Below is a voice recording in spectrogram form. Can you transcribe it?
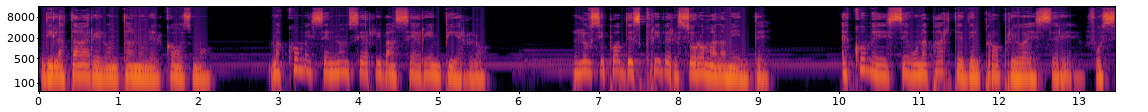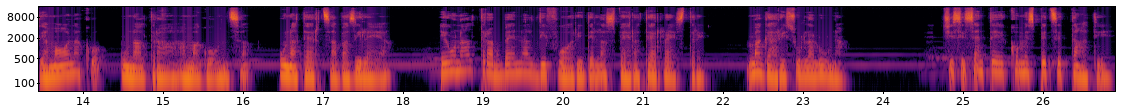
dilatare lontano nel cosmo, ma come se non si arrivasse a riempirlo. Lo si può descrivere solo malamente. È come se una parte del proprio essere fosse a Monaco, un'altra a Magonza, una terza a Basilea, e un'altra ben al di fuori della sfera terrestre, magari sulla Luna. Ci si sente come spezzettati,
